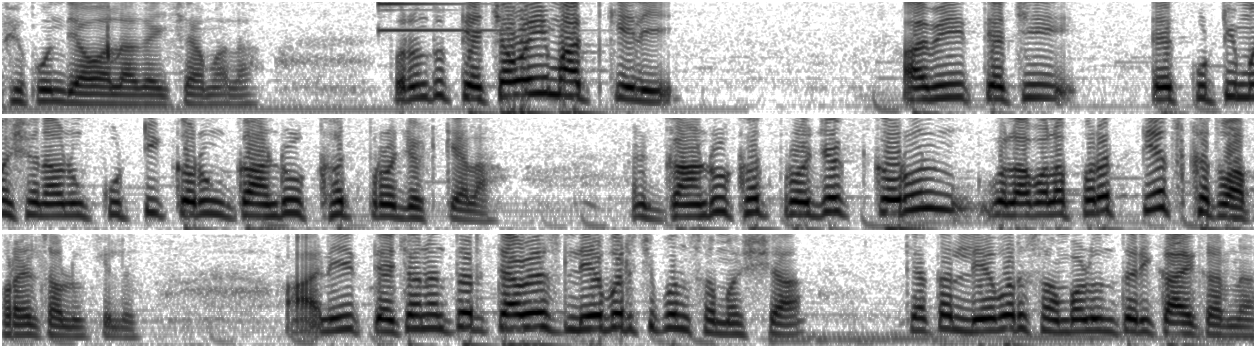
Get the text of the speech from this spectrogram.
फेकून द्यावा लागायची आम्हाला. परंतु त्याच्यावरही मात केली. आम्ही त्याची एक कुटी मशीन आणून कुटी करून गांडूळ खत प्रोजेक्ट केला. आणि गांडूळ खत प्रोजेक्ट करून गुलाबाला परत तेच खत वापरायला चालू केलं. आणि त्याच्यानंतर त्यावेळेस लेबरची पण समस्या. की आता लेबर सांभाळून तरी काय करणार?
